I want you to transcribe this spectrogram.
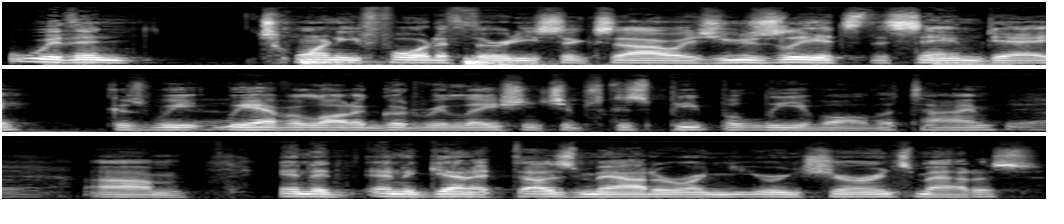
within 24 to 36 hours. Usually it's the same day because we, we have a lot of good relationships because people leave all the time. Um, and it, and again, it does matter on your insurance matters.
